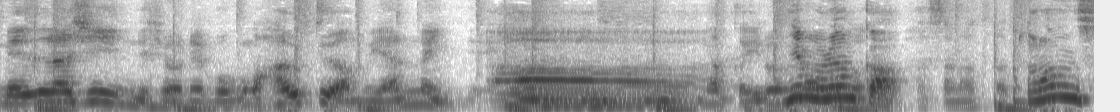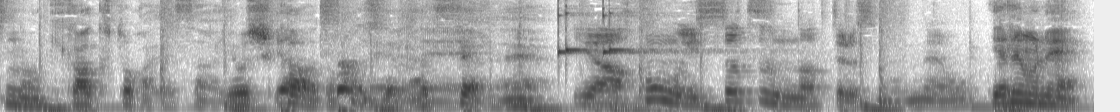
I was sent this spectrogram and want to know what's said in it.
珍しいんでしょうね僕もハウトゥーはもうやんないんでああ。なんかいろんなでもなんかものが重なったトランスの企画とかでさ、吉川とかでやってたよね。いや、本一冊になってるっすもんね。いやでもね、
